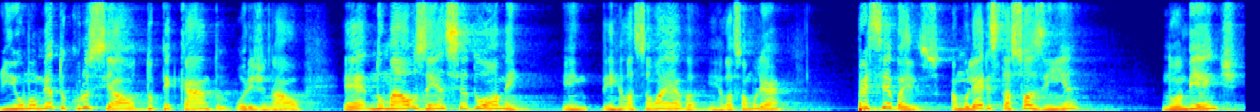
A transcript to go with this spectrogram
e o momento crucial do pecado original é numa ausência do homem em, em relação a Eva, em relação à mulher. Perceba isso. A mulher está sozinha no ambiente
